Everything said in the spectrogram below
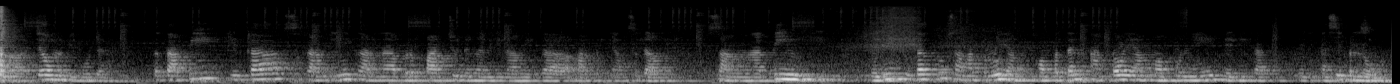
uh, jauh lebih mudah. Tetapi kita sekarang ini karena berpacu dengan dinamika market yang sedang sangat tinggi jadi kita tuh sangat perlu yang kompeten atau yang mempunyai dedikasi, dedikasi penuh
